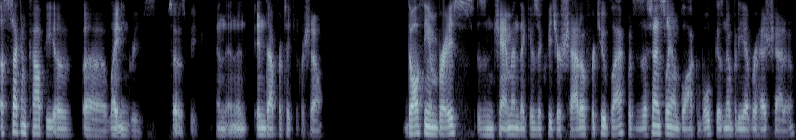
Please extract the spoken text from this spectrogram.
a second copy of uh, Lightning Greaves, so to speak, in, in, in that particular shell. Dauthi Embrace is an enchantment that gives a creature shadow for two black, which is essentially unblockable because nobody ever has shadow.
